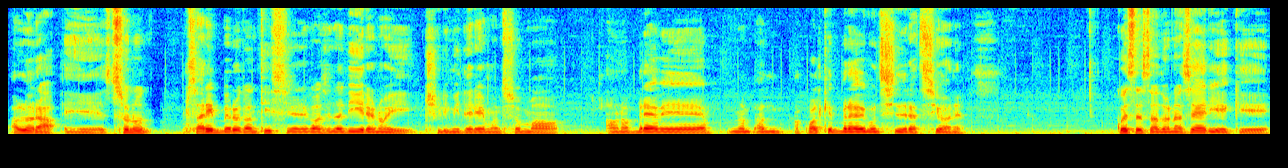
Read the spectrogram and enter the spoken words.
Allora, eh, sono, sarebbero tantissime le cose da dire, noi ci limiteremo insomma a una breve, a, a qualche breve considerazione. Questa è stata una serie che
